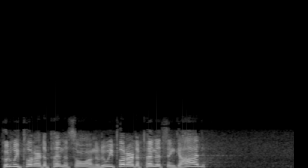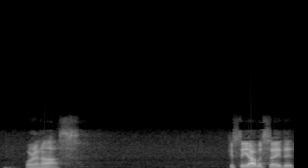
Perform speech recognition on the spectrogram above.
Who do we put our dependence on? Do we put our dependence in God or in us? You see, I would say that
